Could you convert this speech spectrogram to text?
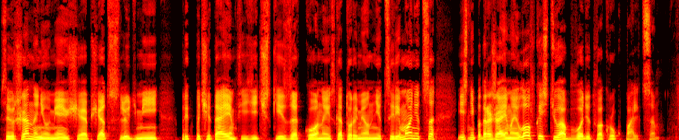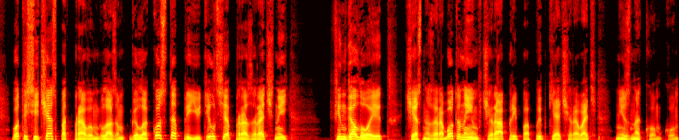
совершенно не умеющее общаться с людьми, предпочитаем физические законы, с которыми он не церемонится и с неподражаемой ловкостью обводит вокруг пальца. Вот и сейчас под правым глазом Голокоста приютился прозрачный фингалоид, честно заработанный им вчера при попытке очаровать незнакомку.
